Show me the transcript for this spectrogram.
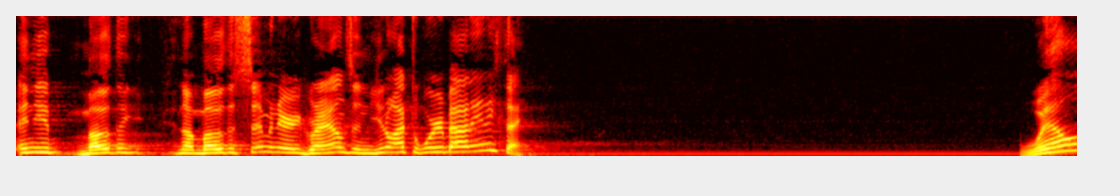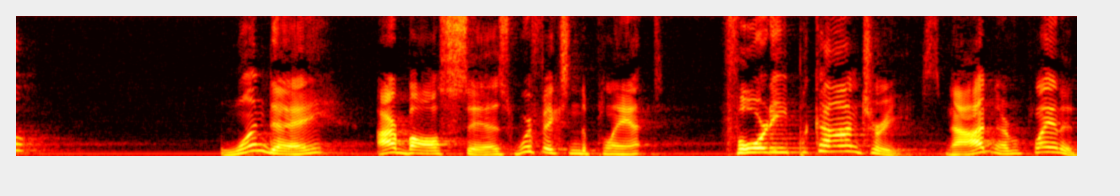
and you mow the, you know, mow the seminary grounds and you don't have to worry about anything. Well, one day, our boss says we're fixing to plant 40 pecan trees. Now, I'd never planted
